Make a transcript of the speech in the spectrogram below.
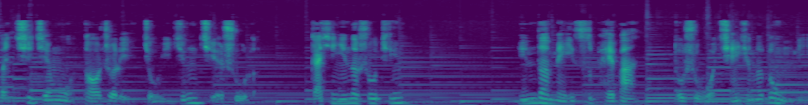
本期节目到这里就已经结束了，感谢您的收听。您的每一次陪伴都是我前行的动力。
